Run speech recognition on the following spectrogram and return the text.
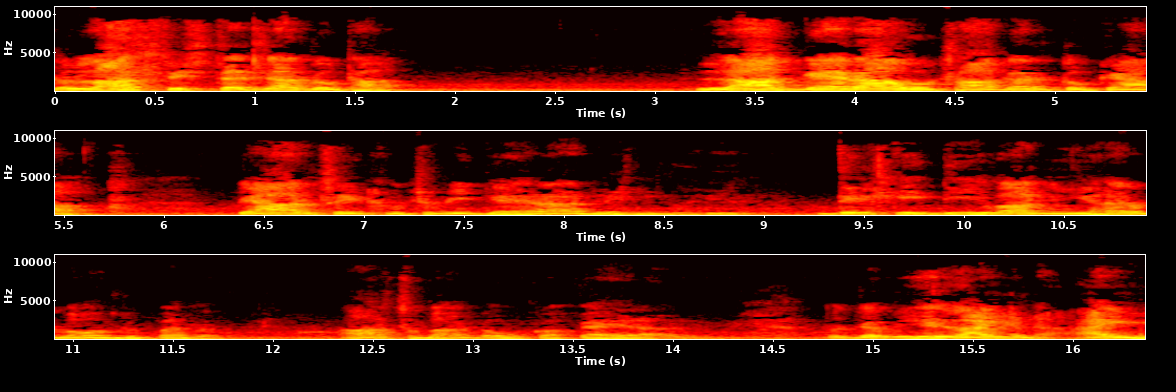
तो लास्ट स्टेंजा जो था। लाख गहरा हो सागर तो क्या? प्यार से कुछ भी गहरा नहीं नहीं। दिल की दीवानी हर मौज पर आसमानों का पहरा। तो जब ये लाइन आई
